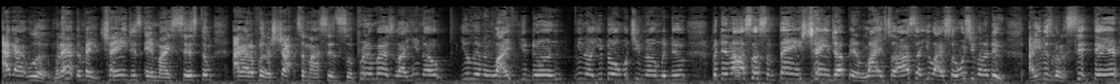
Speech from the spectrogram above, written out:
I got look when I have to make changes in my system. I got to put a shot to my system. So pretty much, like you know, you living life. You doing, you know, you doing what you normally do. But then also some things change up in life. So I say you like, so what you gonna do? Are you just gonna sit there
